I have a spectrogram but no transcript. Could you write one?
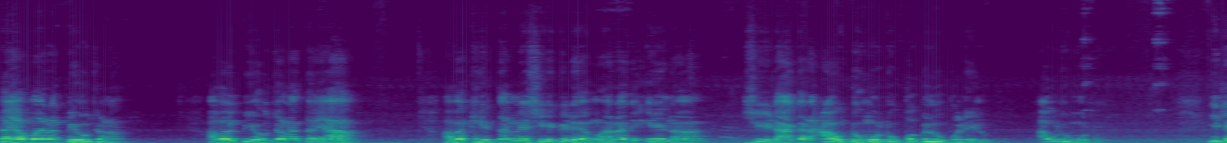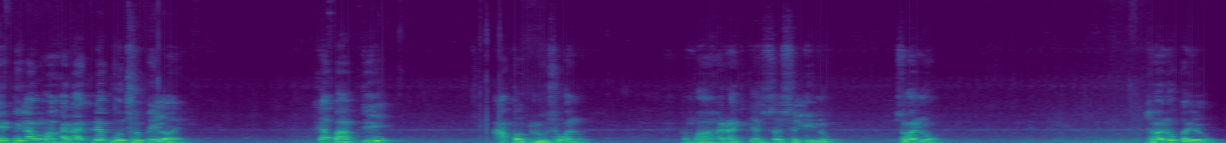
ગયા મારા બેવ જણા. હવે બેવ જણા ગયા હવે ખેતરને શેગડે મહારાજ એના શેડા આગળ આવડું મોટું પગલું પડેલું, આવડું મોટું. એટલે પેલા મહારાજને પૂછ્યું પેલો કે બાપજી, આ પગલું શોનું? મહારાજ કે સસલીનું. શોનું? શોનું? કહ્યું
